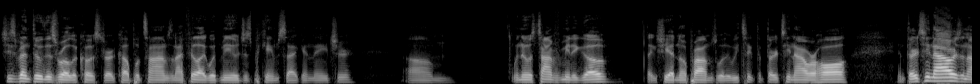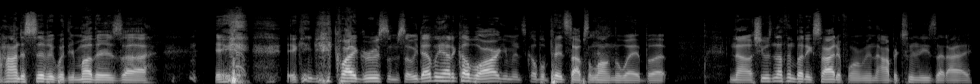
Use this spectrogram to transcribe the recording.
she's been through this roller coaster a couple times, and I feel like with me it just became second nature. Um, when it was time for me to go, like she had no problems with it. We took the 13 hour haul, and 13 hours in a Honda Civic with your mother is uh, it, it can get quite gruesome. So we definitely had a couple arguments, a couple pit stops along the way, but no, she was nothing but excited for me and the opportunities that I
